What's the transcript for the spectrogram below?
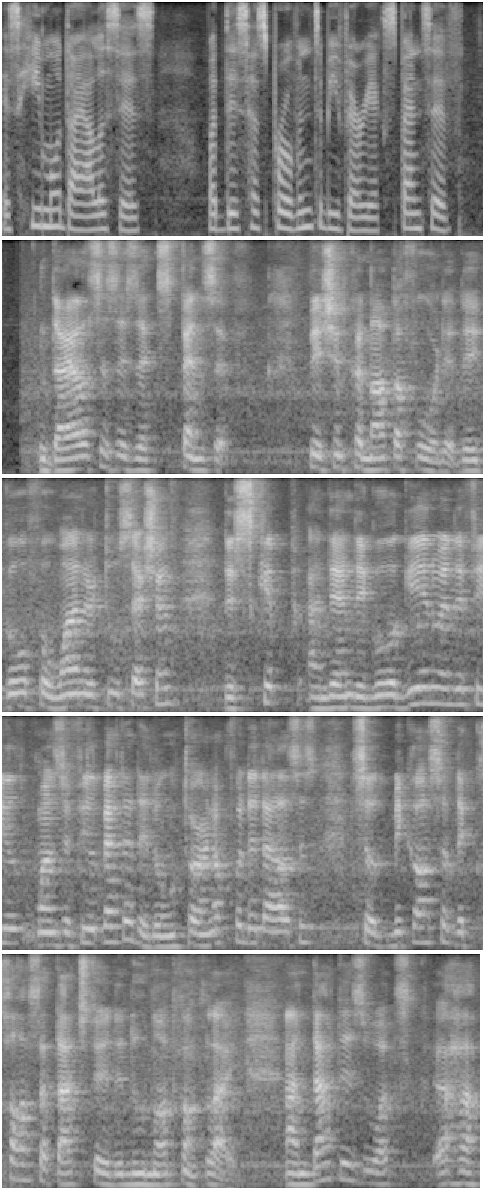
is hemodialysis, but this has proven to be very expensive. Dialysis is expensive patient cannot afford it. They go for one or two sessions, they skip, and then they go again when they feel once they feel better. They don't turn up for the dialysis. So because of the cost attached to it, they do not comply, and that is what's uh,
